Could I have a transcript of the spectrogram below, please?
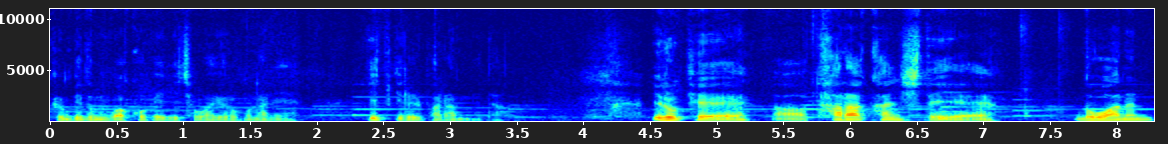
그 믿음과 고백이 저와 여러분 안에 있기를 바랍니다. 이렇게 어, 타락한 시대에 노아는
